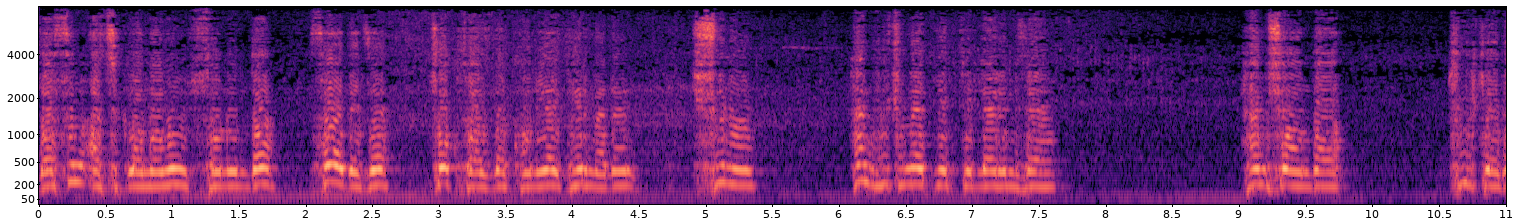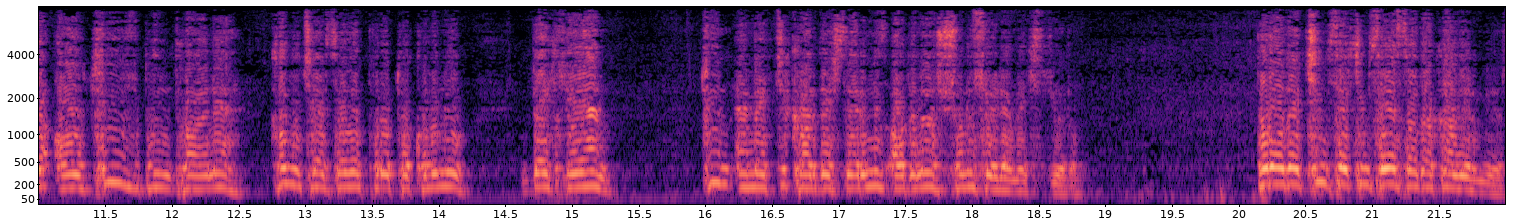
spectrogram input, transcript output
Basın açıklamanın sonunda sadece çok fazla konuya girmeden şunu hem hükümet yetkililerimize hem şu anda Türkiye'de 600 bin tane kamu çerçeve protokolünü bekleyen tüm emekçi kardeşlerimiz adına şunu söylemek istiyorum. Burada kimse kimseye sadaka vermiyor.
